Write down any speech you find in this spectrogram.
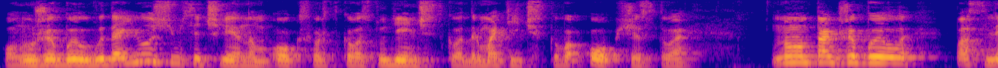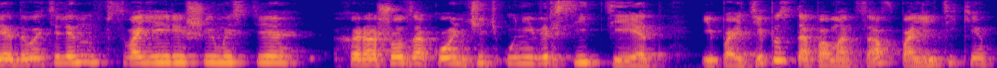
Он уже был выдающимся членом Оксфордского студенческого драматического общества. Но он также был последователен в своей решимости хорошо закончить университет и пойти по стопам отца в политике.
